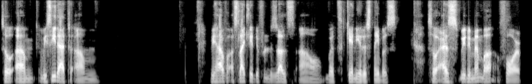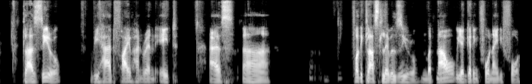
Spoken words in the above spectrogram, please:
So um, we see that um, we have a slightly different results uh, with k nearest neighbors. So as we remember for class zero, we had 508 as uh, for the class level zero, but now we are getting 494.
